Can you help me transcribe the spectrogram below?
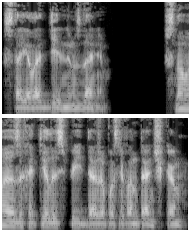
стояла отдельным зданием. Снова захотелось пить даже после фонтанчика.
